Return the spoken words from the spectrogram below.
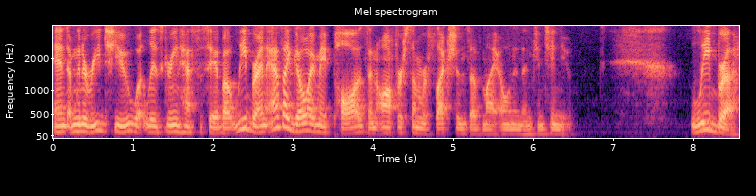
And I'm going to read to you what Liz Greene has to say about Libra. And as I go, I may pause and offer some reflections of my own and then continue. Libra.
